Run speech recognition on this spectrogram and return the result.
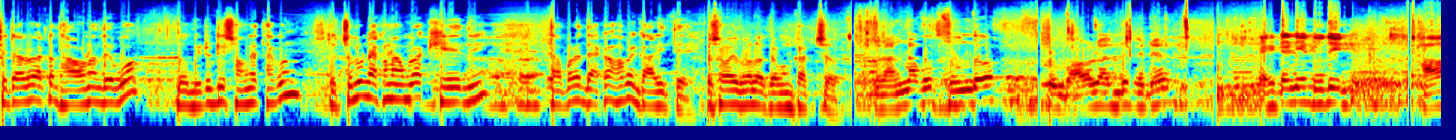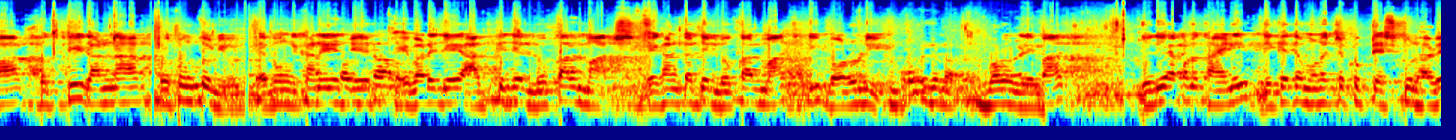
সেটারও একটা ধারণা দেবো। তো ভিডিওটির সঙ্গে থাকুন। তো চলুন এখন আমরা খেয়ে দিই তারপরে দেখা হবে গাড়িতে। তো সবাই বলো কেমন খাচ্ছ? রান্না খুব সুন্দর খুব ভালো লাগছে খেতে। এইটা নিয়ে দুদিন। খাওয়া সত্যি রান্না প্রশংসনীয়। এবং এখানে যে এবারে যে আজকে যে লোকাল মাছ এখানকার যে লোকাল মাছ কি বড়লি বড়লি মাছ যদিও এখনও খাইনি দেখে তো মনে হচ্ছে খুব টেস্টফুল হবে।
